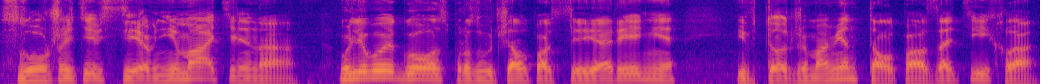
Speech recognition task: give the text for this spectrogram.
«Слушайте все внимательно!» Волевой голос прозвучал по всей арене, и в тот же момент толпа затихла.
